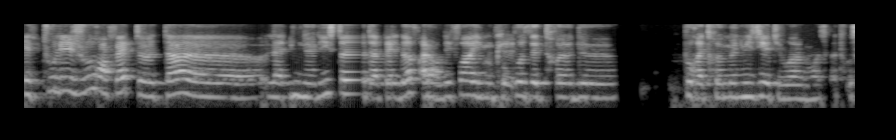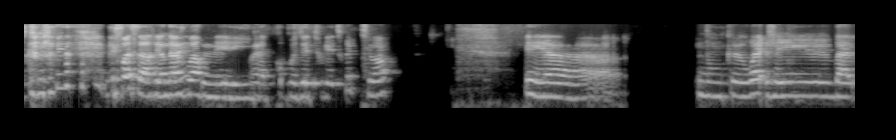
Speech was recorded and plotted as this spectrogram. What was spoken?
Et tous les jours, en fait, euh, tu as euh, une liste d'appels d'offres. Alors, des fois, ils me proposent d'être euh, de pour être menuisier, tu vois. Moi, c'est pas trop ce que je fais. des fois, ça n'a rien à voir, mais ils vont te proposer tous les trucs, tu vois. Et donc, ouais, j'ai eu bah,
